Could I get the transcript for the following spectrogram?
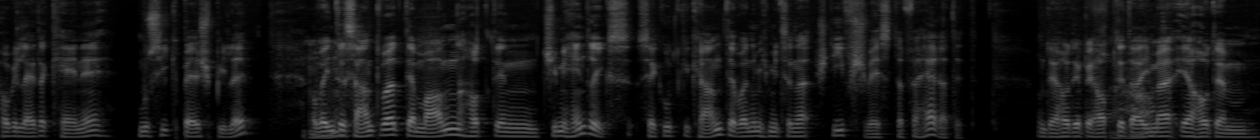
habe ich leider keine Musikbeispiele. Aber Mhm. interessant war, der Mann hat den Jimi Hendrix sehr gut gekannt. Der war nämlich mit seiner Stiefschwester verheiratet. Und er hat ja behauptet auch immer, er hat ihm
